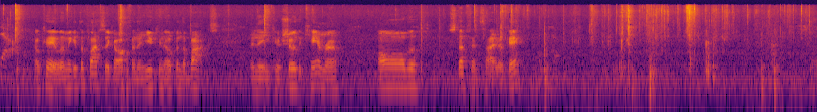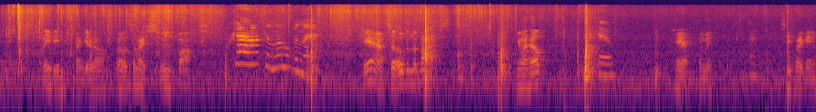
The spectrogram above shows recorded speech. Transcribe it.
Yeah. Okay, let me get the plastic off and then you can open the box. And then you can show the camera all the stuff inside, okay? So, maybe, if I can get it off. Oh, it's a nice smooth box. Okay, I can open it. Yeah, so open the box. You want help? Okay. Here, let me see if I can.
